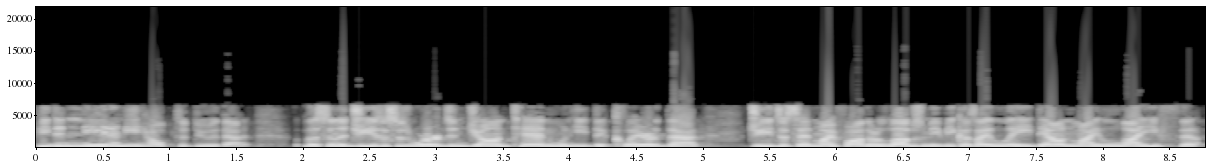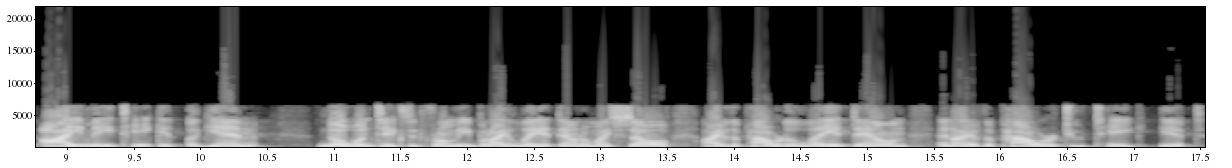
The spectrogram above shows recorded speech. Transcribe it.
He didn't need any help to do that. Listen to Jesus' words in John 10 when he declared that. Jesus said, My Father loves me because I lay down my life that I may take it again. No one takes it from me, but I lay it down on myself. I have the power to lay it down, and I have the power to take it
